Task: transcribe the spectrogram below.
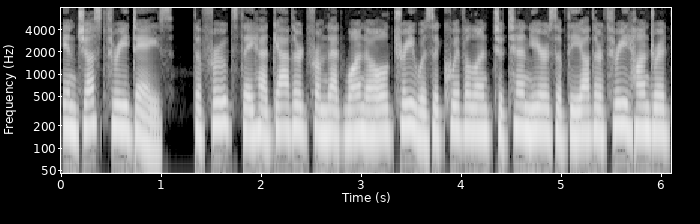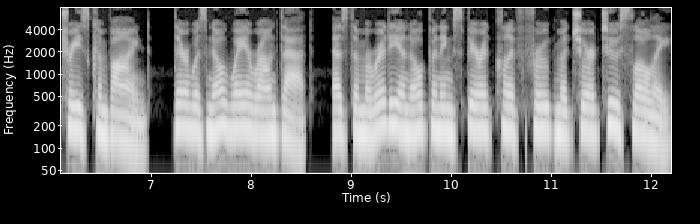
In just three days, the fruits they had gathered from that one old tree was equivalent to 10 years of the other 300 trees combined. There was no way around that. As the meridian opening spirit cliff fruit matured too slowly,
